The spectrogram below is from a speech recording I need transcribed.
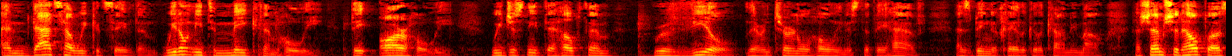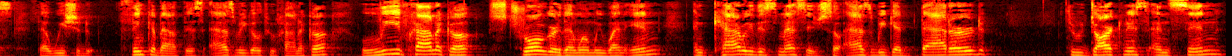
And that's how we could save them. We don't need to make them holy. They are holy. We just need to help them reveal their internal holiness that they have as being a chelik of mal. Hashem should help us that we should think about this as we go through Hanukkah. Leave Hanukkah stronger than when we went in and carry this message. So as we get battered through darkness and sin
